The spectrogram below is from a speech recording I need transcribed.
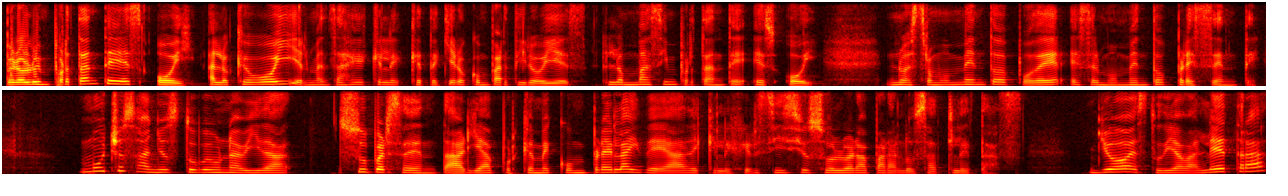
Pero lo importante es hoy, a lo que voy y el mensaje que, que te quiero compartir hoy es, lo más importante es hoy. Nuestro momento de poder es el momento presente. Muchos años tuve una vida súper sedentaria porque me compré la idea de que el ejercicio solo era para los atletas. Yo estudiaba letras,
